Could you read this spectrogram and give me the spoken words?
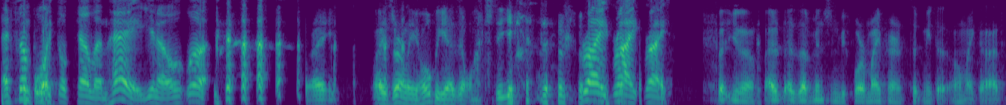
at some point, they'll tell him, "Hey, you know, look." right, well, I certainly hope he hasn't watched it yet. right, right, right. But you know, as I've mentioned before, my parents took me to. Oh my God,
